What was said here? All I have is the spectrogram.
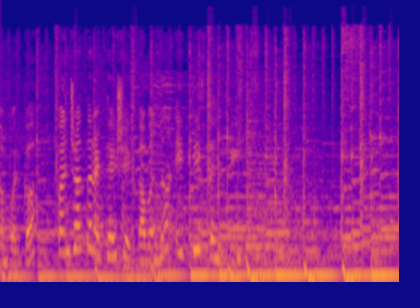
संपर्क पंच्याहत्तर अठ्ठ्याऐंशी एकावन्न एकवीस तेहतीस.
